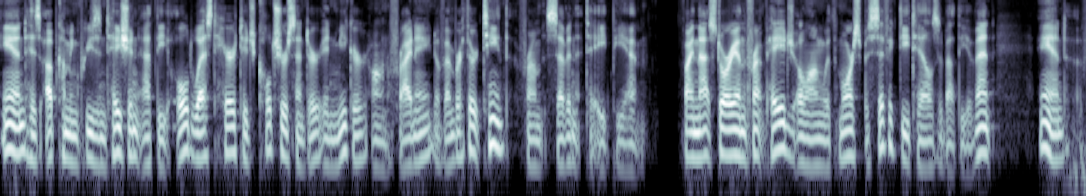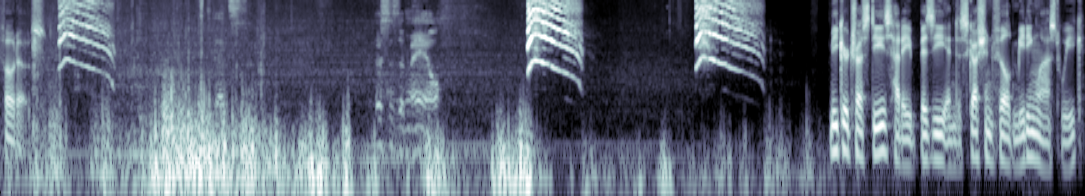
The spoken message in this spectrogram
and his upcoming presentation at the Old West Heritage Culture Center in Meeker on Friday, November 13th from 7 to 8 p.m. Find that story on the front page along with more specific details about the event and photos. That's this is a male. Meeker trustees had a busy and discussion filled meeting last week.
